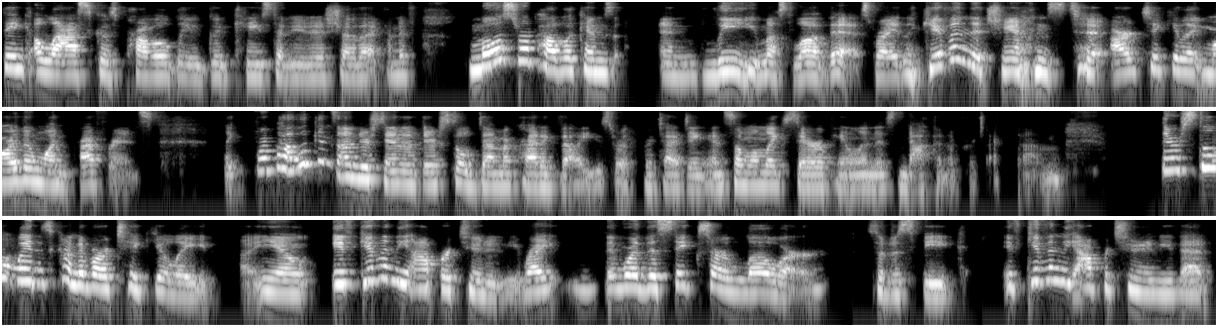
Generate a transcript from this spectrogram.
think Alaska is probably a good case study to show that kind of most Republicans and Lee, you must love this, right? Like given the chance to articulate more than one preference, like Republicans understand that there's still democratic values worth protecting, and someone like Sarah Palin is not going to protect them. There's still a way to kind of articulate, uh, you know, if given the opportunity, right, where the stakes are lower, so to speak, if given the opportunity that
